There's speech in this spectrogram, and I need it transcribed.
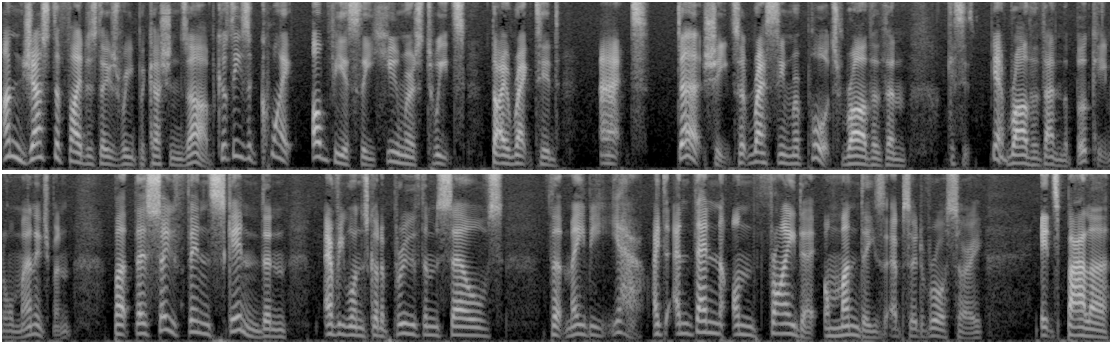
unjustified as those repercussions are, because these are quite obviously humorous tweets directed at dirt sheets, at wrestling reports, rather than, I guess it's, yeah, rather than the booking or management. But they're so thin skinned and everyone's got to prove themselves that maybe, yeah. I, and then on Friday, on Monday's episode of Raw, sorry, it's Balor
